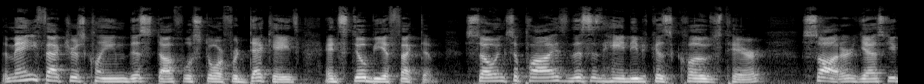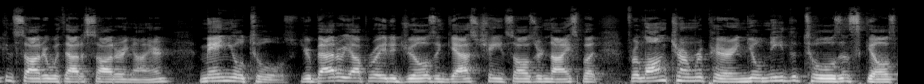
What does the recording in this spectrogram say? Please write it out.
The manufacturers claim this stuff will store for decades and still be effective. Sewing supplies, this is handy because clothes tear. Solder, yes, you can solder without a soldering iron. Manual tools. Your battery operated drills and gas chainsaws are nice, but for long term repairing, you'll need the tools and skills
